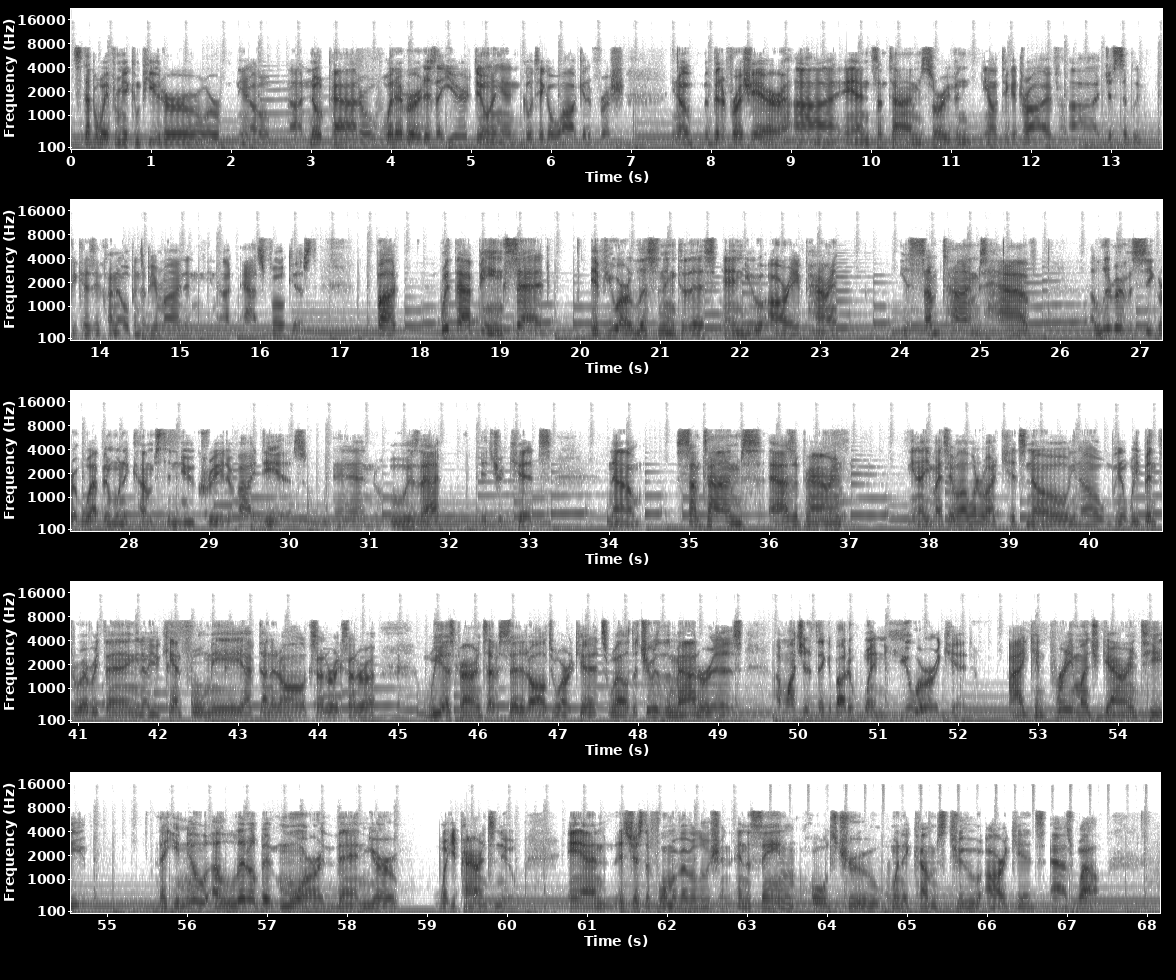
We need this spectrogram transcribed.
step away from your computer or, you know, uh, notepad or whatever it is that you're doing and go take a walk, get a fresh you know a bit of fresh air uh, and sometimes or even you know take a drive uh, just simply because it kind of opens up your mind and you're not as focused. But with that being said if you are listening to this and you are a parent you sometimes have a little bit of a secret weapon when it comes to new creative ideas. And who is that? It's your kids. Now sometimes as a parent you know, you might say, well, what do our kids know? You know, you know, we've been through everything. You know, you can't fool me. I've done it all, et cetera, et cetera. We as parents have said it all to our kids. Well, the truth of the matter is, I want you to think about it when you were a kid. I can pretty much guarantee that you knew a little bit more than your what your parents knew and it's just a form of evolution. And the same holds true when it comes to our kids as well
